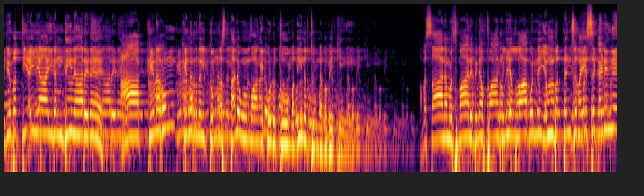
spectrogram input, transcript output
ഇരുപത്തി അയ്യായിരം ദീനാറിന് ആ കിണറും കിണർ നിൽക്കുന്ന സ്ഥലവും വാങ്ങിക്കൊടുത്തു മദീനത്തു നബവിക്ക്. അവസാനം ഉസ്മാൻ അഫ്ഫാൻ റളിയല്ലാഹു അൻഹു 85 വയസ്സ് കഴിഞ്ഞ്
